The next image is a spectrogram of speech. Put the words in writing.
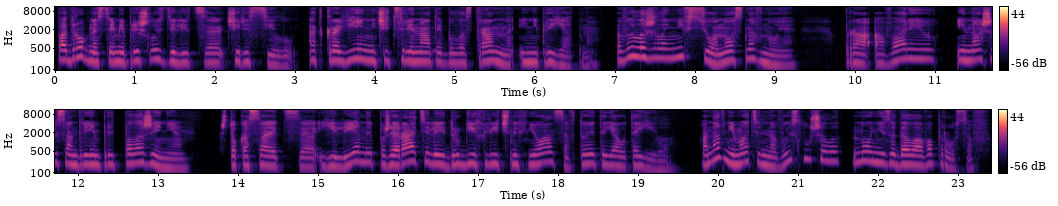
Подробностями пришлось делиться через силу. Откровенничать с Ренатой было странно и неприятно. Выложила не все, но основное. Про аварию и наши с Андреем предположения. Что касается Елены, пожирателя и других личных нюансов, то это я утаила. Она внимательно выслушала, но не задала вопросов.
